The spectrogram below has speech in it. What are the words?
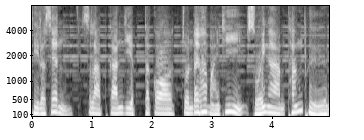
ทีละเส้น สลับการเหยียบตะกอจนได้ผ้าไหมที่สวยงามทั้งผืน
